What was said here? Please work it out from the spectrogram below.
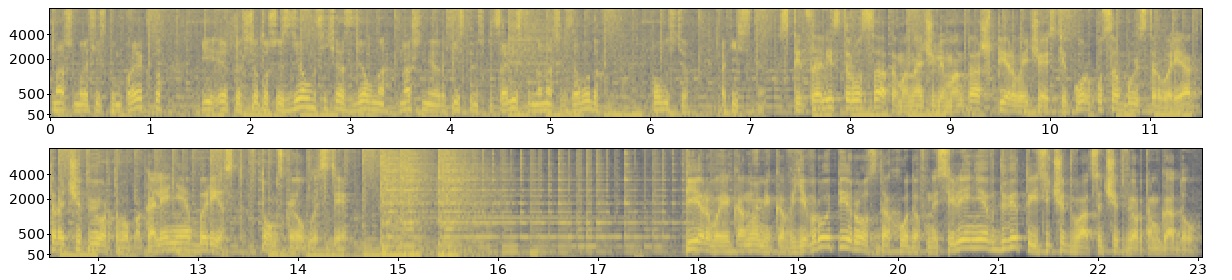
нашему российскому проекту. И это все то, что сделано сейчас, сделано нашими российскими специалистами на наших заводах полностью отечественные. Специалисты Росатома начали монтаж первой части корпуса быстрого реактора четвертого поколения «Брест» в Томской области. Первая экономика в Европе – рост доходов населения в 2024 году.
